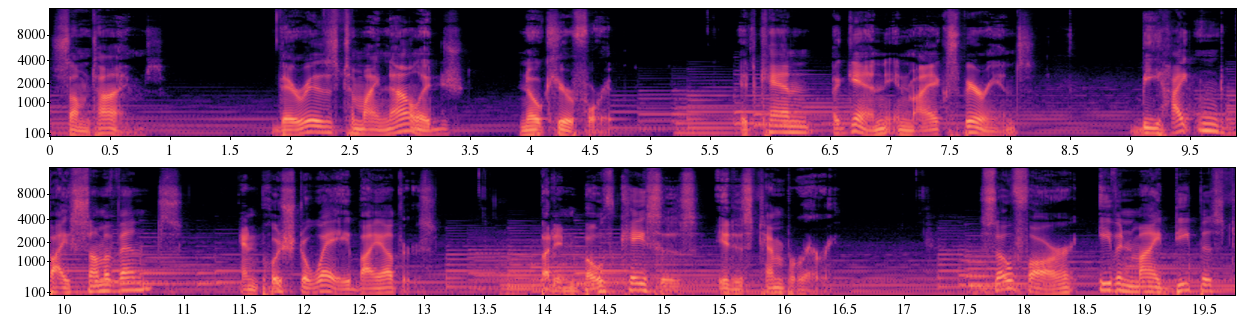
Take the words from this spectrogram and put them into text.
sometimes. There is, to my knowledge, no cure for it. It can, again, in my experience, be heightened by some events and pushed away by others. But in both cases, it is temporary. So far, even my deepest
